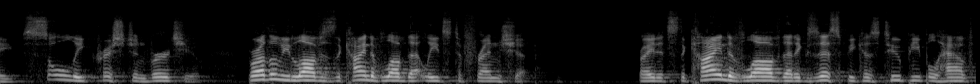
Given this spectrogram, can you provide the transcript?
a solely Christian virtue. Brotherly love is the kind of love that leads to friendship. Right? It's the kind of love that exists because two people have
